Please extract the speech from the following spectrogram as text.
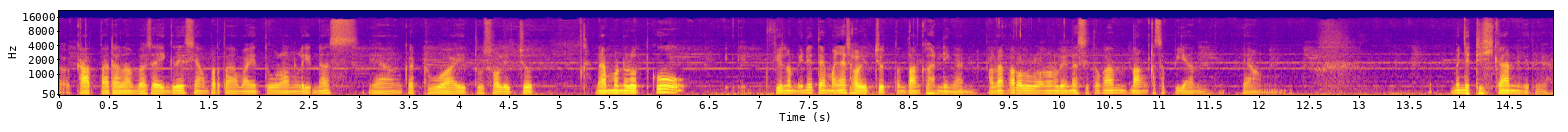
eh, kata dalam bahasa Inggris. Yang pertama itu loneliness yang kedua itu solitude Nah menurutku film ini temanya solitude tentang keheningan. Karena kalau loneliness itu kan tentang kesepian yang menyedihkan gitu ya.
